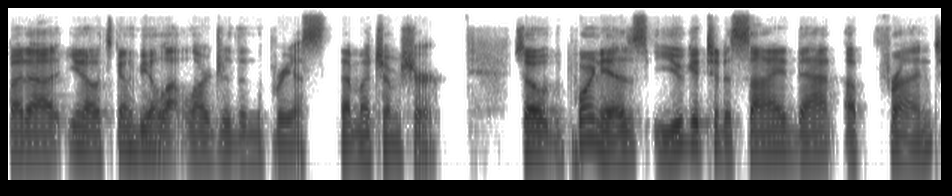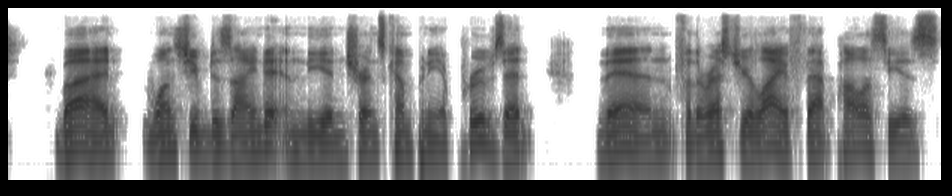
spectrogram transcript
but uh, you know it's going to be a lot larger than the Prius. That much I'm sure. So the point is, you get to decide that up front. But once you've designed it and the insurance company approves it, then for the rest of your life, that policy is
